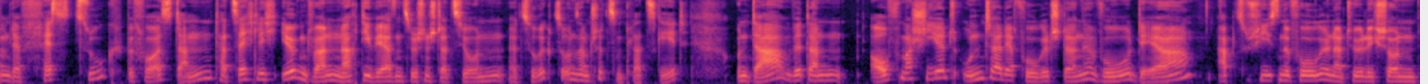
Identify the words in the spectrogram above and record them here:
der Festzug, bevor es dann tatsächlich irgendwann nach diversen Zwischenstationen äh, zurück zu unserem Schützenplatz geht. Und da wird dann aufmarschiert unter der Vogelstange, wo der abzuschießende Vogel natürlich schon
